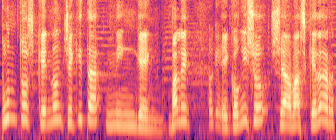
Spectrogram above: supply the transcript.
puntos que non che quita ninguén, vale? Okay. E con iso xa vas quedar.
